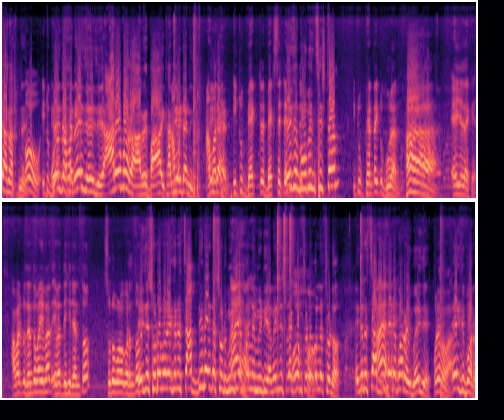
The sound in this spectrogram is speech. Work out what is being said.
চান আপনি? ও, একটু এই দেখেন এই যে এই যে আরও বড় আরে ভাই খালি এটা নি। আমাদের দেখেন। একটু ব্যাক ব্যাক সাইডটা এই যে মুভিং সিস্টেম একটু ফ্যানটা একটু ঘুরান। হ্যাঁ হ্যাঁ, হ্যাঁ। এই যে দেখেন আবার একটু দেন তো ভাই এবার এবার দেখি দেন তো। ছোট বড় করেন তো? এই যে ছোট বড় এখানে চাপ দিলে এটা ছোট মিডিয়াম করলে মিডিয়াম এই যে একদম ছোট করলে ছোট। এখানে চাপ দিলে এটা বড় হইব এই যে। ওরে বাবা। এই যে বড়।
